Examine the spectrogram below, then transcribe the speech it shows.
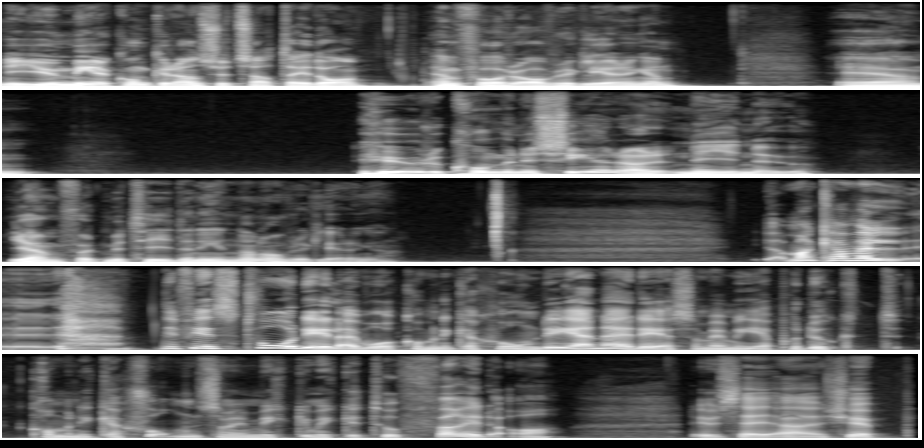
Ni är ju mer konkurrensutsatta idag än före avregleringen. Eh, hur kommunicerar ni nu jämfört med tiden innan avregleringen? Ja, man kan väl, eh, det finns två delar i vår kommunikation. Det ena är det som är mer produktkommunikation som är mycket, mycket tuffare idag. Det vill säga köp,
